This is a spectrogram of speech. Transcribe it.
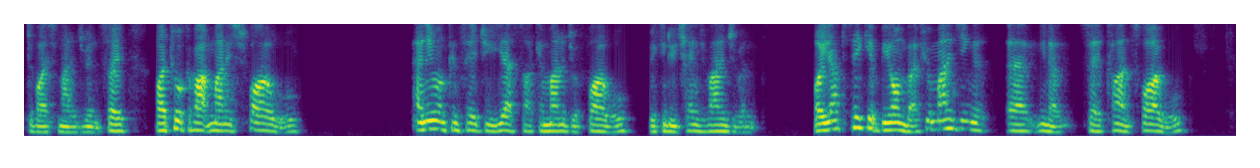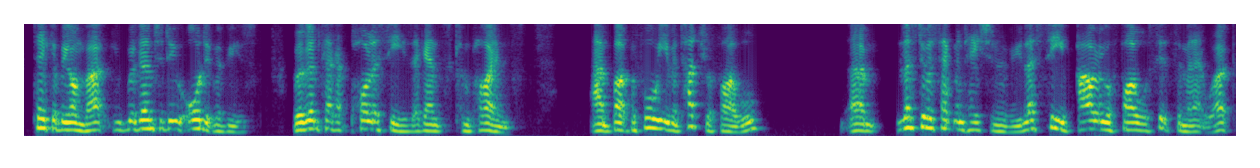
device management. So if I talk about managed firewall. Anyone can say to you, yes, I can manage your firewall. We can do change management. But you have to take it beyond that. If you're managing, a, uh, you know, say a client's firewall, take it beyond that. We're going to do audit reviews. We're going to look at policies against compliance. And but before we even touch your firewall, um, let's do a segmentation review. Let's see how your firewall sits in the network.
